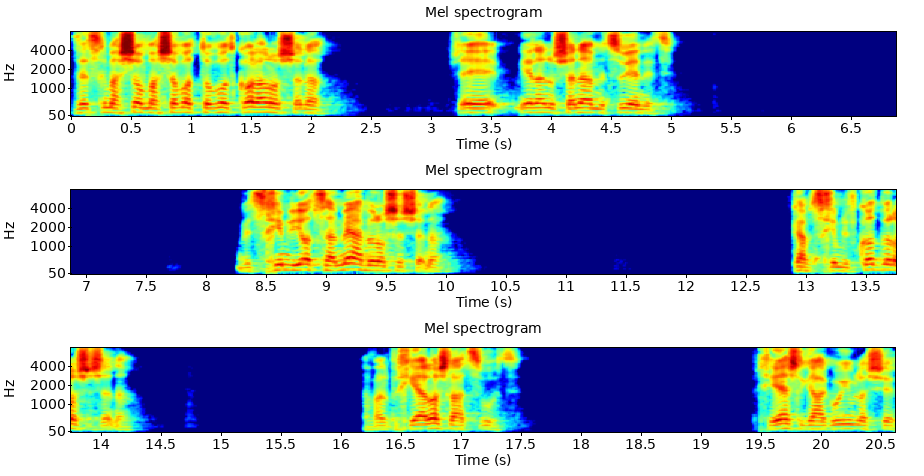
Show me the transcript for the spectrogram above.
זה צריכים לחשוב מחשבות טובות כל הראש שנה. שיהיה לנו שנה מצוינת. וצריכים להיות שמח בראש השנה. גם צריכים לבכות בראש השנה. אבל בחייה לא של העצבות. בחייה של געגועים לשם.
